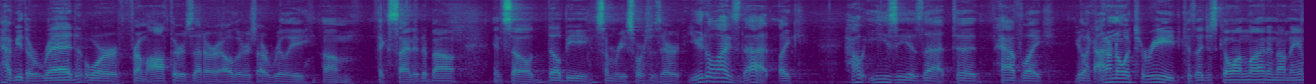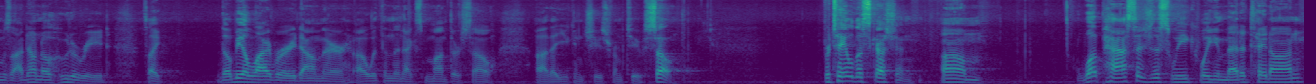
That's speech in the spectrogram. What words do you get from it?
have either read or from authors that our elders are really um, excited about. And so there'll be some resources there. Utilize that. Like, how easy is that to have, like, you're like, I don't know what to read because I just go online and on Amazon, I don't know who to read. It's like, there'll be a library down there uh, within the next month or so uh, that you can choose from too. So, for table discussion, um, what passage this week will you meditate on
